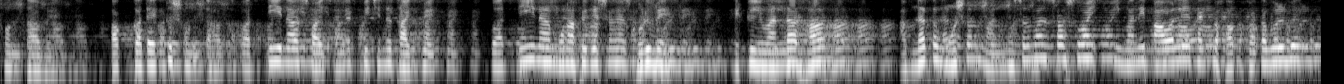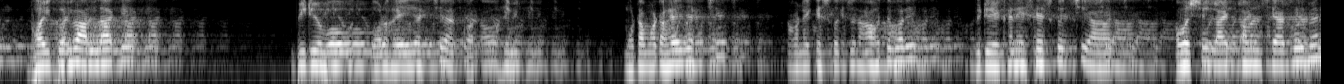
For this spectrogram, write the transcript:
শুনতে হবে। হক কথা একটু শুনতে হবে। কতদিন আর শয়তানের পিছনে থাকবে? কতদিন আর মুনাফিকের সঙ্গে ঘুরবে? একটু ইমানদার হন। আপনার তো মুসলমান। মুসলমান সবসময় ইমানি পাওয়ালে থাকবে, হক কথা বলবে, ভয় করবে আল্লাহকে। ভিডিও বহুত বড় হয়ে যাচ্ছে আর কথাও হেভি মোটা মোটা হয়ে যাচ্ছে। অনেকে সহ্য না হতে পারে। ভিডিও এখানে শেষ করছি আর অবশ্যই লাইক কমেন্ট শেয়ার করবেন।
